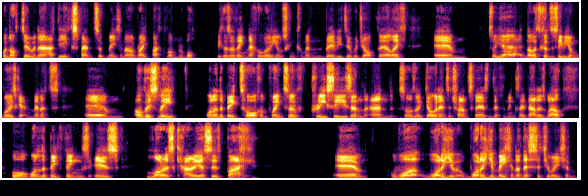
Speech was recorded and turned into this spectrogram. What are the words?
we're not doing it at the expense of making our right back vulnerable because I think Neco Williams can come in and really do a job there. Like, um, so yeah, no, it's good to see the young boys getting minutes. Um, obviously, one of the big talking points of pre-season and sort of going into transfers and different things like that as well. But one of the big things is Loris Karius is back. Um, what what are you what are you making of this situation?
